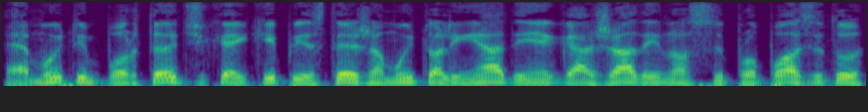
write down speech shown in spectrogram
É muito importante que a equipe esteja muito alinhada e engajada em nosso propósito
